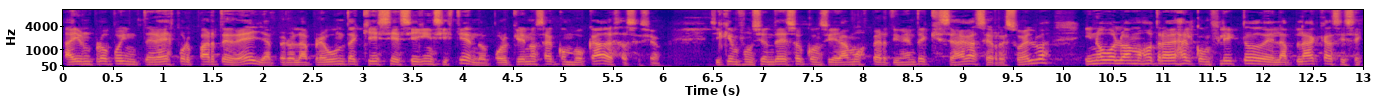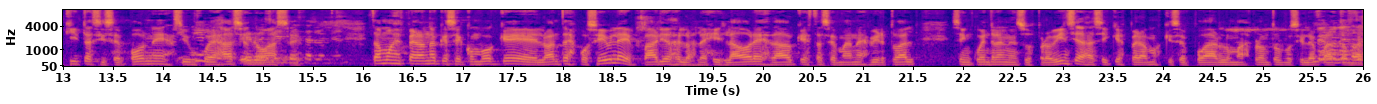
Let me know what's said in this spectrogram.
hay un propio interés por parte de ella, pero la pregunta aquí se sigue insistiendo, ¿por qué no se ha convocado esa sesión? Así que en función de eso consideramos pertinente que se haga, se resuelva y no volvamos otra vez al conflicto de la placa, si se quita, si se pone, si un juez hace o no hace. Estamos esperando que se convoque lo antes posible. Varios de los legisladores, dado que esta semana es virtual, se encuentran en sus provincias, así que esperamos que se pueda dar lo más pronto posible para tomar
